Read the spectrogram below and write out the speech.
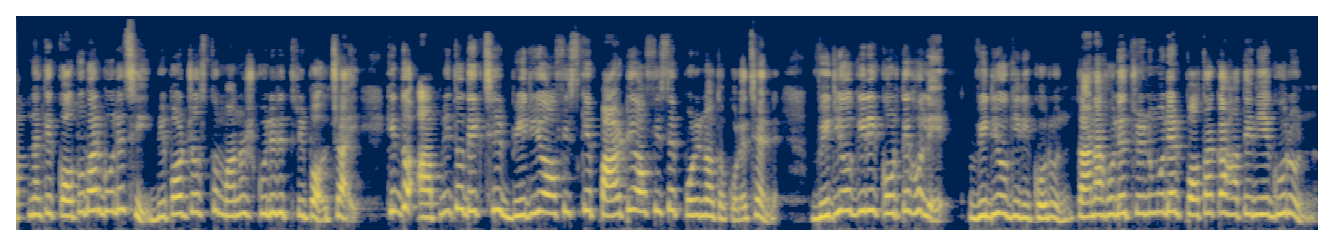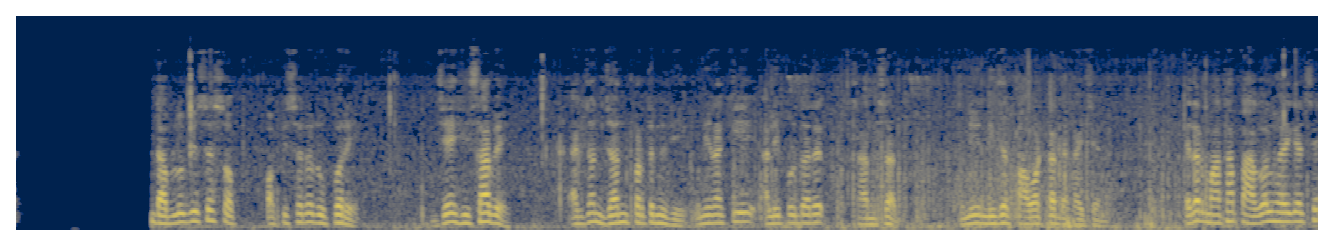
আপনাকে কতবার বলেছি বিপর্যস্ত মানুষগুলির ত্রিপল চাই। কিন্তু আপনি তো দেখছি ভিডিও অফিসকে পার্টি অফিসে পরিণত করেছেন। ভিডিওগিরি করতে হলে ভিডিওগিরি করুন, তা না হলে তৃণমূলের পতাকা হাতে নিয়ে ঘুরুন। ডাব্লিউবিএসএস অফিসারের উপরে যে হিসাবে একজন জনপ্রতিনিধি, উনি নাকি আলিপুরদারের সাংসদ, উনি নিজের পাওয়ারটা দেখাইছেন। এদের মাথা পাগল হয়ে গেছে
